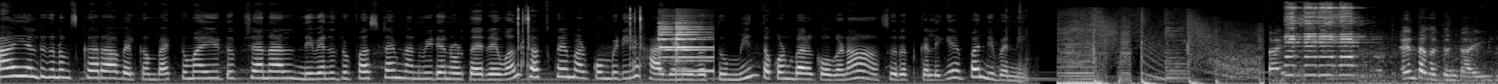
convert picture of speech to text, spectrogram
ಹಾಯ್ ಎಲ್ರಿಗೂ ನಮಸ್ಕಾರ. Welcome back to my YouTube channel ನೀವೇನಾದರೂ ಫಸ್ಟ್ ಟೈಮ್ ನನ್ನ ವಿಡಿಯೋ ನೋಡ್ತಾ ಇದ್ರೆ ಒಂದು ಸಬ್ಸ್ಕ್ರೈಬ್ ಮಾಡ್ಕೊಂಬಿಡಿ ಹಾಗೆಯೇ ಇವತ್ತು ಮೀನು ತೊಗೊಂಡು ಬರಕ್ಕೆ ಹೋಗೋಣ. ಸೂರತ್ ಕಲ್ಲಿಗೆ ಬನ್ನಿ ಬನ್ನಿ. ಎಂತ ಗೊತ್ತುಂಟ ಈಗ?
